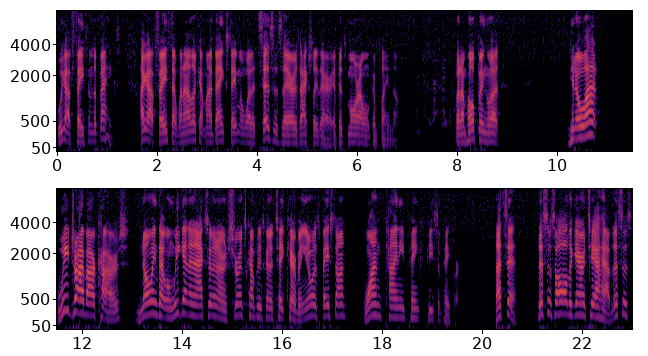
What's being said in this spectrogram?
We got faith in the banks. I got faith that when I look at my bank statement, what it says is there is actually there. If it's more, I won't complain though. but I'm hoping what, you know what? We drive our cars knowing that when we get in an accident, our insurance company is going to take care of it. You know what it's based on? One tiny pink piece of paper. That's it. This is all the guarantee I have. This is,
